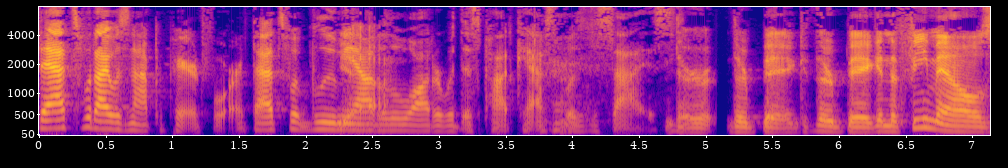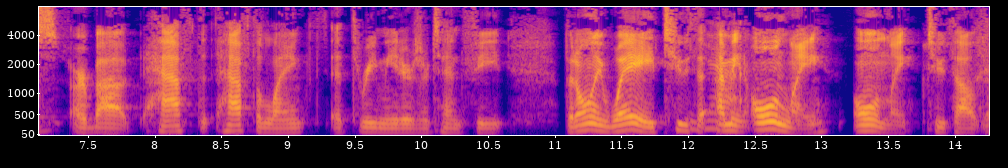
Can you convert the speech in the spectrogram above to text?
that's what I was not prepared for. That's what blew me Yeah. out of the water with this podcast was the size. They're they're big. They're big, and the females are about half the, half the length at three meters or ten feet, but only weigh two. Yeah. I mean, only only two thousand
